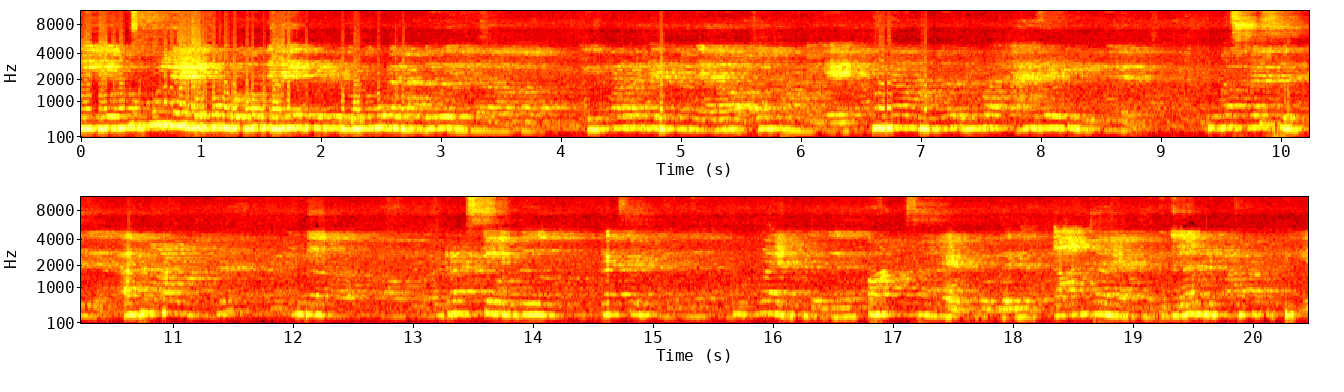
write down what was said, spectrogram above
நீங்க வந்து ஸ்கூல்ல இருக்கும்போது நிறைய பேர் கூட வந்து இந்த பழக்கத்தில் இருக்கிறத யாராவது அப்சர்வ் பண்ணுவீங்க இன்னும் வந்து ரொம்ப ஆங்ஸைட்டி இருக்கு ரொம்ப ஸ்ட்ரெஸ் இருக்கு அதனால வந்து இந்த ட்ரக்ஸ்க்கு வந்து ட்ரக்ஸ் எடுக்கிறது குட்கா எடுக்கிறது பான்சாலை எடுக்கிறது எடுக்கிறது இதெல்லாம் நீங்க பார்த்துருப்பீங்க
